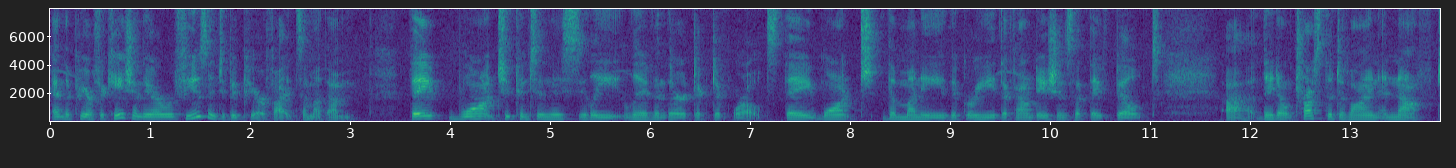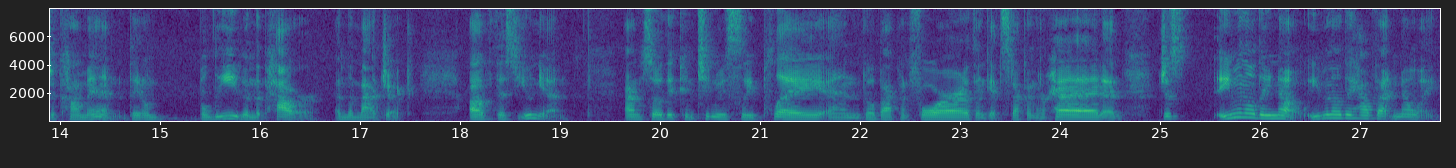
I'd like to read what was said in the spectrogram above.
and the purification, they are refusing to be purified, some of them. They want to continuously live in their addictive worlds. They want the money, the greed, the foundations that they've built. Uh, they don't trust the divine enough to come in. They don't believe in the power and the magic of this union. And so they continuously play and go back and forth and get stuck in their head and just, even though they know, even though they have that knowing.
